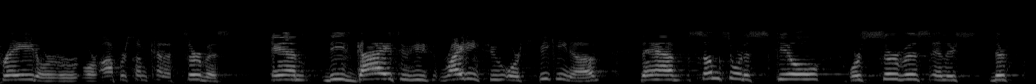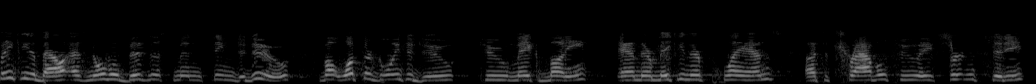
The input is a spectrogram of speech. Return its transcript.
trade or, or, or offer some kind of service. And these guys who he's writing to or speaking of, they have some sort of skill or service and they're, they're thinking about, as normal businessmen seem to do, about what they're going to do to make money. And they're making their plans uh, to travel to a certain city,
